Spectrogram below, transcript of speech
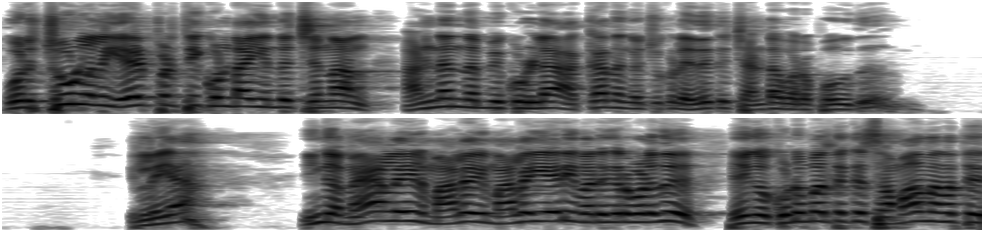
ஒரு சூழ்நிலை ஏற்படுத்தி கொண்டாய் என்று சொன்னால் அண்ணன் தம்பிக்குள்ள அக்கா தங்கச்சிக்குள்ள எதுக்கு சண்டை வரப்போகுது? இல்லையா? இங்க மேலே மலை மலையேறி வருகிற பொழுது எங்க குடும்பத்துக்கு சமாதானத்தை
